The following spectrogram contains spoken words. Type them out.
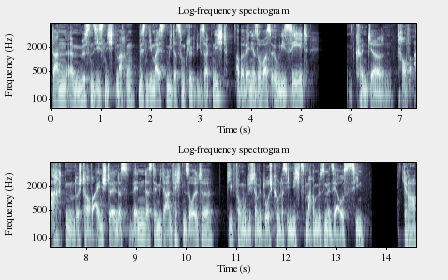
dann äh, müssen sie es nicht machen. Wissen die meisten Mieter zum Glück, wie gesagt, nicht. Aber wenn ihr sowas irgendwie seht, könnt ihr darauf achten und euch darauf einstellen, dass wenn das der Mieter anfechten sollte, die vermutlich damit durchkommen, dass sie nichts machen müssen, wenn sie ausziehen. Genau.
